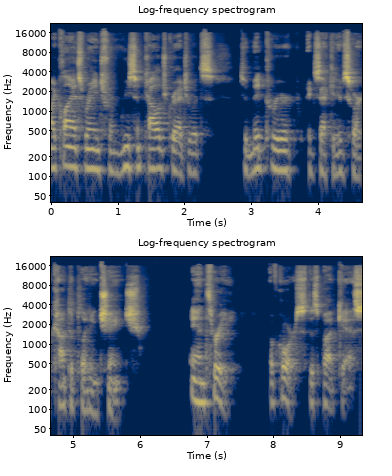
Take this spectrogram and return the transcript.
My clients range from recent college graduates to mid career executives who are contemplating change. And three, of course, this podcast,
